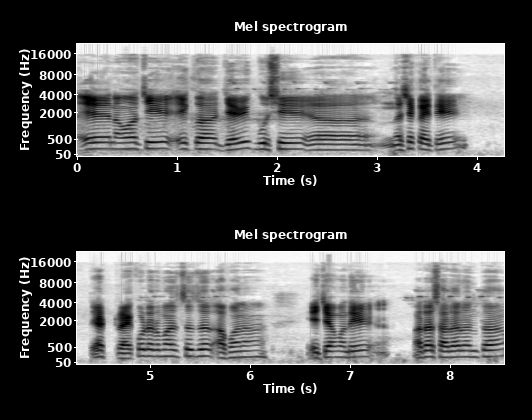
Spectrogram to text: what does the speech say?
हे नावाची एक जैविक बुरशी अ, काय आहे ते. त्या ट्रायकोडर्माचं जर आपण याच्यामध्ये आता साधारणतः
